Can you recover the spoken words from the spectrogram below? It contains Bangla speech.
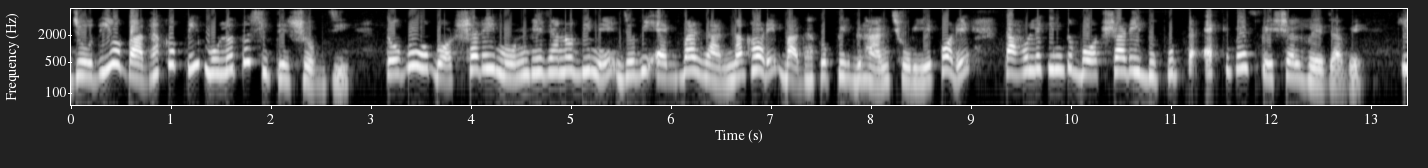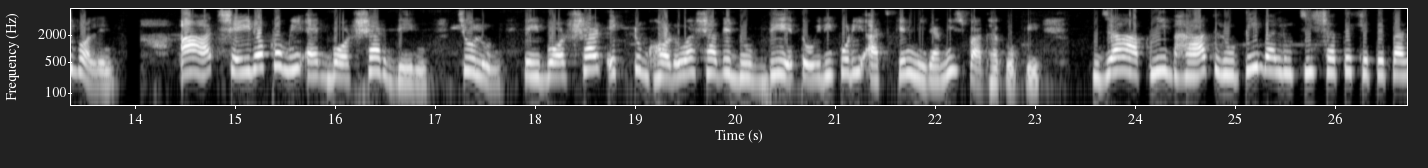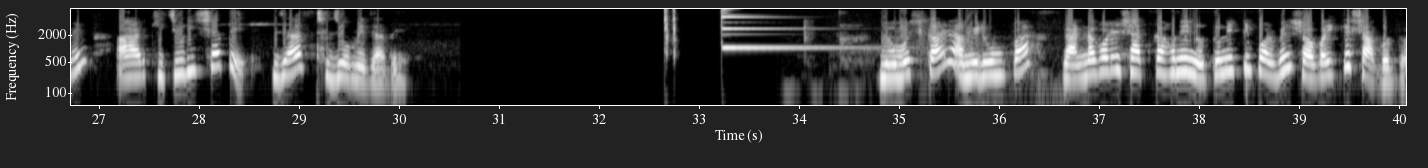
যদিও বাঁধাকপি মূলত শীতের সবজি, তবুও বর্ষার এই মন ভেজানো দিনে যদি একবার রান্নাঘরে বাঁধাকপির ঘ্রাণ ছড়িয়ে পড়ে, তাহলে কিন্তু বর্ষার এই দুপুরটা একেবারে স্পেশাল হয়ে যাবে। কি বলেন? আজ সেই রকমই এক বর্ষার দিন। চলুন, এই বর্ষার একটু ঘরোয়া স্বাদে ডুব দিয়ে তৈরি করি আজকের নিরামিষ বাঁধাকপি। যা আপনি ভাত, রুটি বা লুচির সাথে খেতে পারেন আর খিচুড়ির সাথে জাস্ট জমে যাবে। নমস্কার, আমি রুম্পা। রান্নাঘরের সাতকাহনের নতুন একটি পর্বে সবাইকে স্বাগত।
